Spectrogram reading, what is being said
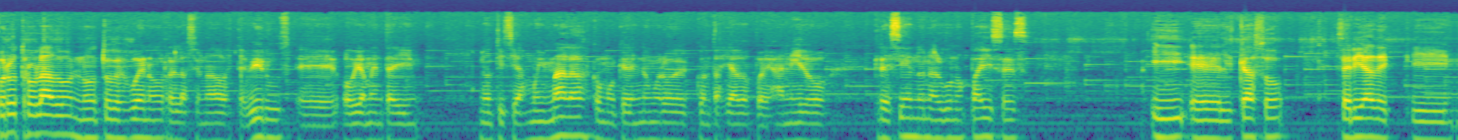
Por otro lado, no todo es bueno relacionado a este virus. Eh, obviamente hay noticias muy malas, como que el número de contagiados pues han ido creciendo en algunos países. Y el caso sería de, y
